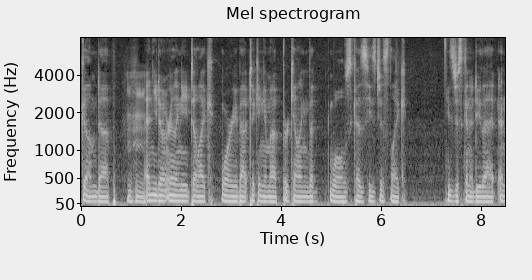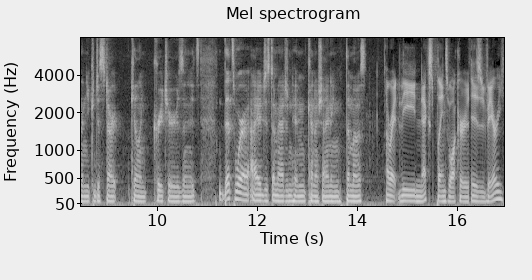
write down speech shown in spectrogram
gummed up, hmm and you don't really need to like worry about ticking him up or killing the wolves because he's just like he's just gonna do that, and then you can just start killing creatures, and it's that's where I just imagined him kind of shining the most. All right, the next planeswalker is very,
